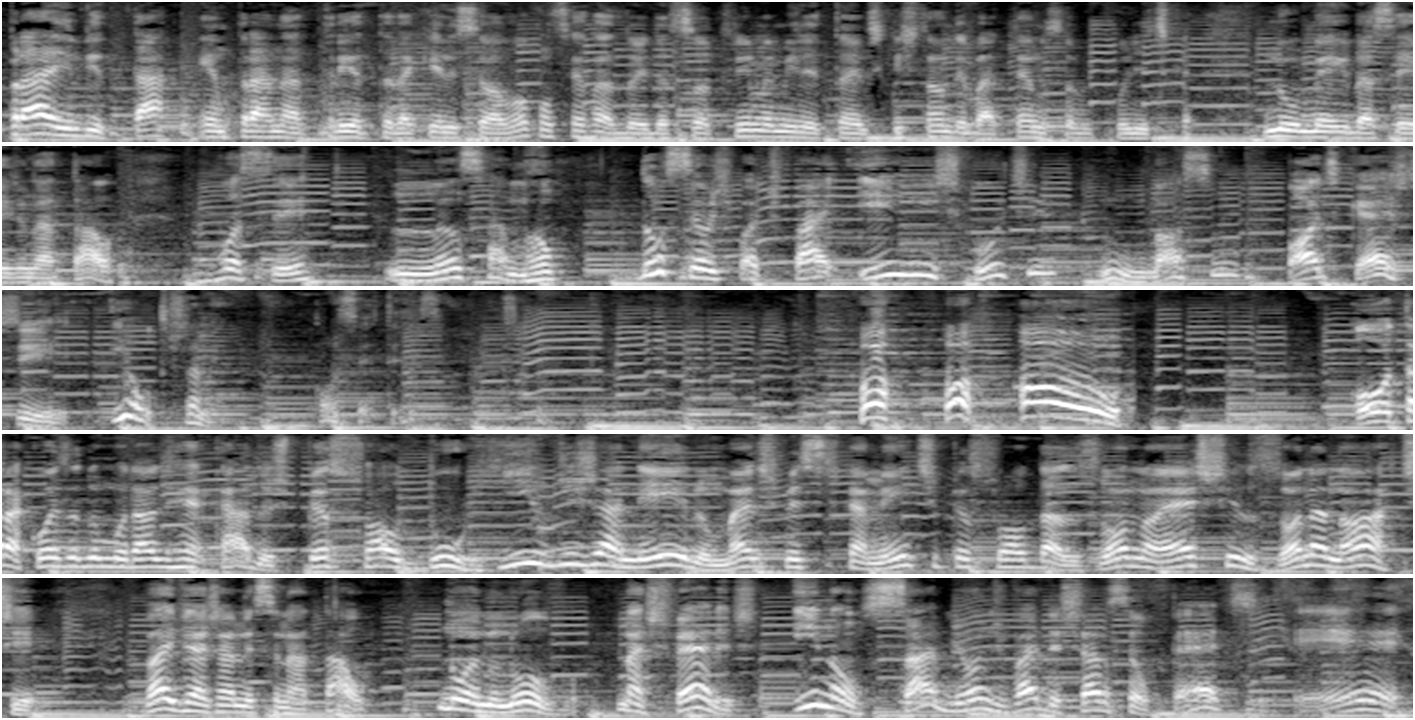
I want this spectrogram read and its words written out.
para evitar entrar na treta daquele seu avô conservador e da sua prima militante que estão debatendo sobre política no meio da ceia de Natal, você lança a mão do seu Spotify e escute o nosso podcast e outros também, com certeza. Ho, ho, ho! Outra coisa do mural de recados, pessoal do Rio de Janeiro, mais especificamente pessoal da Zona Oeste e Zona Norte. Vai viajar nesse Natal? No Ano Novo? Nas férias? E não sabe onde vai deixar o seu pet? É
